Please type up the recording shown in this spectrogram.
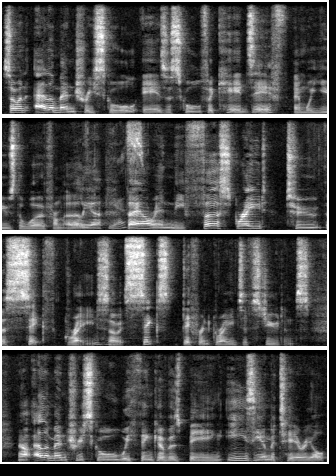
So, an elementary school is a school for kids if, and we used the word from earlier, yes. they are in the first grade to the sixth grade. Mm -hmm. So mm-hmm. it's six different grades of students. Now, elementary school we think of as being easier material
